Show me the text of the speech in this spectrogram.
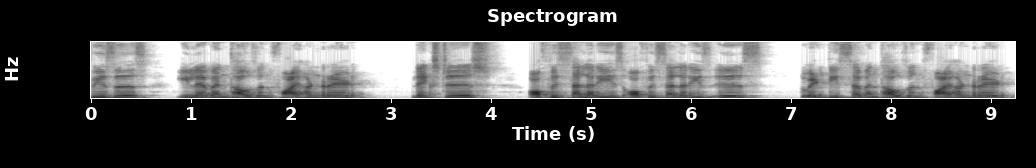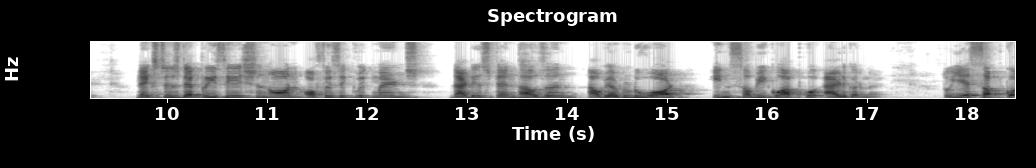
fees is 11500 next is office salaries office salaries is 27500 next is depreciation on office equipments. That is 10000 now we have to do what? इन सभी को आपको ऐड करना है। तो ये सबको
